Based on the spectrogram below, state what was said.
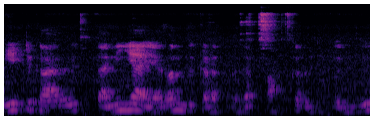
வீட்டுக்காரு தனியாக இறந்து கிடக்கிறத பார்க்கறதுக்கு வந்து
